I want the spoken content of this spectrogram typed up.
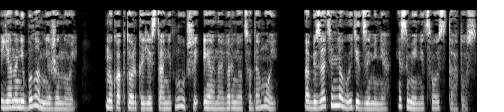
Яна не была мне женой, но как только ей станет лучше, и она вернется домой, обязательно выйдет за меня и сменит свой статус.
